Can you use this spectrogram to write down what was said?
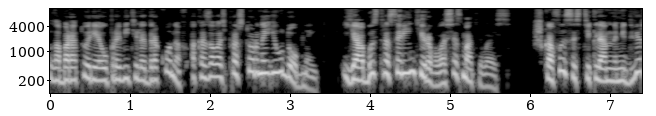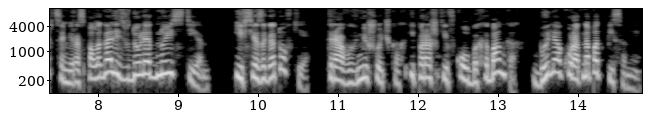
Лаборатория управителя драконов оказалась просторной и удобной. Я быстро сориентировалась, осматриваясь. Шкафы со стеклянными дверцами располагались вдоль одной из стен, и все заготовки — травы в мешочках и порошки в колбах и банках — были аккуратно подписаны.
